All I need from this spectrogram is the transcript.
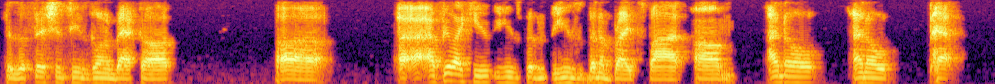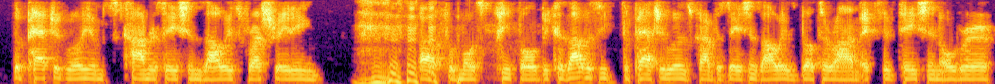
His efficiency is going back up. Uh, I, I feel like he he's been he's been a bright spot. Um, I know I know Pat the Patrick Williams conversation is always frustrating. uh, for most people because obviously the Patrick Williams conversation is always built around expectation over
